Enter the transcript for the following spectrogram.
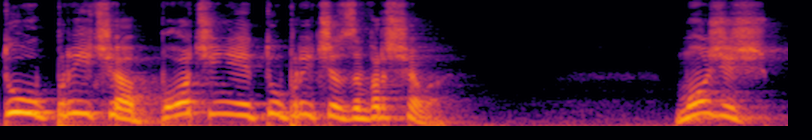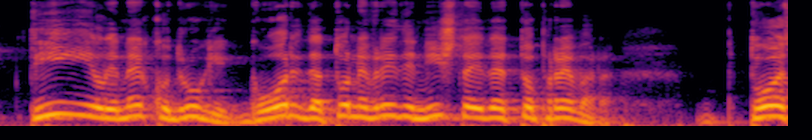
Tu priča počinje i tu priča završava. Možeš ti ili neko drugi govori da to ne vrijedi ništa i da je to prevara. To je,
